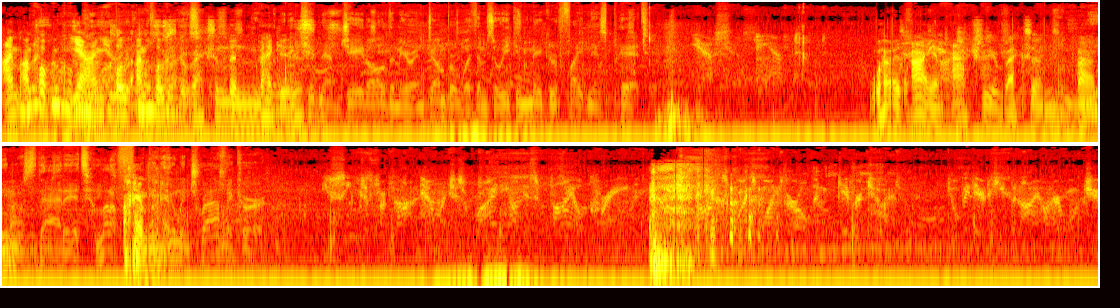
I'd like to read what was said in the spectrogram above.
I'm, I'm probably. Yeah, I'm close. I'm closer to Wrexham than Meg is. Kidnap Jade Aldemir and dump her with him so he can make her fight in his pit. Whereas I am actually a Wrexham fan. was that it? I'm not a I'm... human trafficker. You seem to have forgotten how much is riding on this file crane. If one girl, then give her to him. You'll be there to keep an eye on her, won't you?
